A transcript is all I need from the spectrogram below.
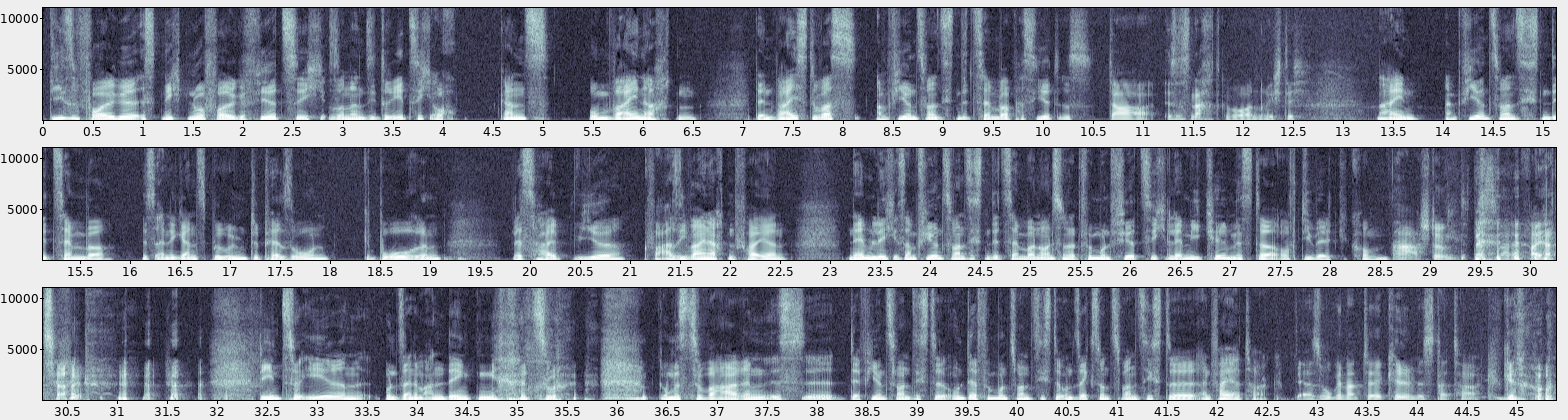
Diese Folge ist nicht nur Folge 40, sondern sie dreht sich auch ganz um Weihnachten. Denn weißt du, was am 24. Dezember passiert ist? Da ist es Nacht geworden, richtig? Nein, am 24. Dezember ist eine ganz berühmte Person geboren, weshalb wir quasi Weihnachten feiern. Nämlich ist am 24. Dezember 1945 Lemmy Kilmister auf die Welt gekommen. Ah, stimmt. Das war der Feiertag. Den zu ehren und seinem Andenken zu, um es zu wahren, ist äh, der 24. und der 25. und 26. ein Feiertag. Der sogenannte Killmister-Tag. Genau.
